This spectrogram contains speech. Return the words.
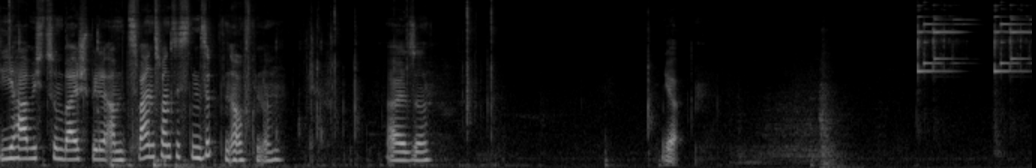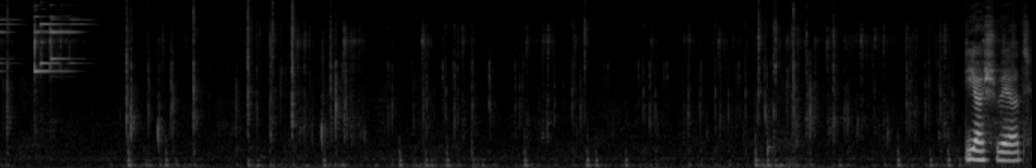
Die habe ich zum Beispiel am 22.07. aufgenommen. Also. Ja. Dia-Schwert.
